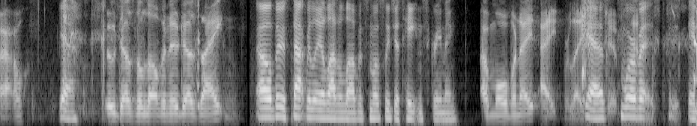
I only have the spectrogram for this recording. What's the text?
Oh, Yeah. who does the loving? Who does the hating? Oh, there's not really a lot of love. It's mostly just hate and screaming. A more of an eight-eight Yeah, relationship. it's more of a an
